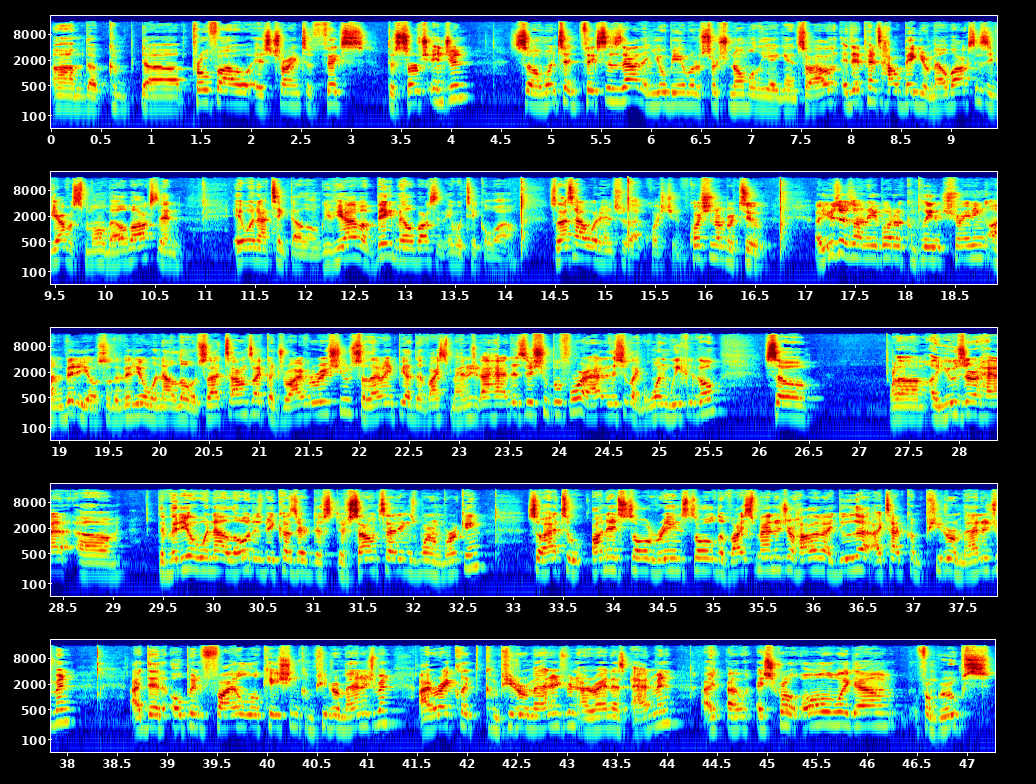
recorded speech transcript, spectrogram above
um, the the profile is trying to fix the search engine. So once it fixes that, then you'll be able to search normally again. So it depends how big your mailbox is. If you have a small mailbox, then it will not take that long. If you have a big mailbox, then it would take a while. So that's how I would answer that question. Question number two. A user is unable to complete a training on video, so the video will not load. So that sounds like a driver issue, so that might be a device manager. I had this issue before. I had this issue like one week ago. So um, a user had um, the video would not load is because their their sound settings weren't working. So I had to uninstall, reinstall device manager. How did I do that? I typed computer management. I did open file location computer management. I right clicked computer management. I ran as admin. I, I, I scroll all the way down from groups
